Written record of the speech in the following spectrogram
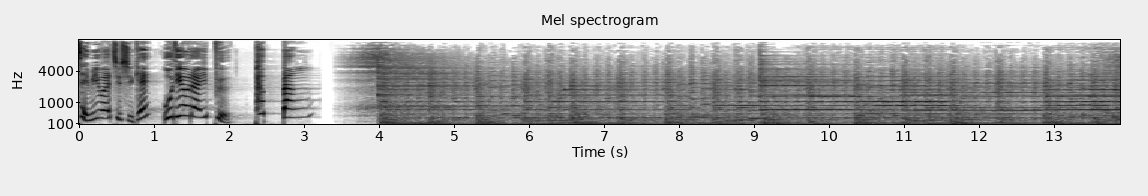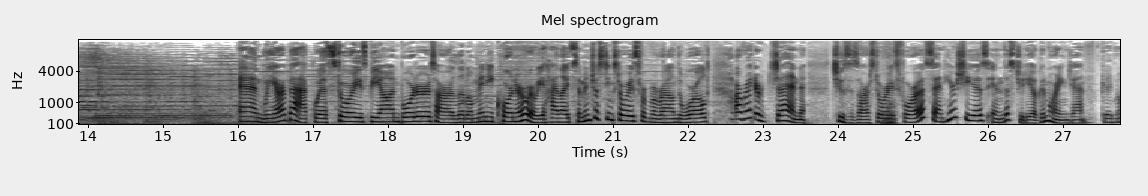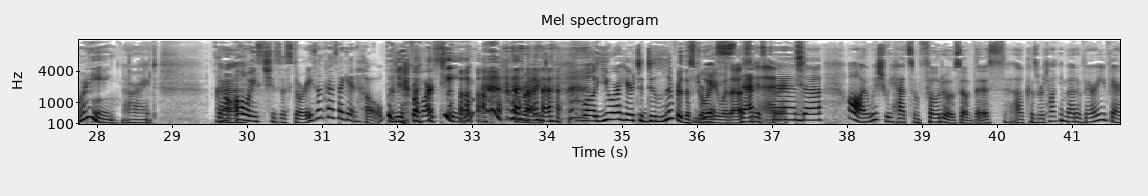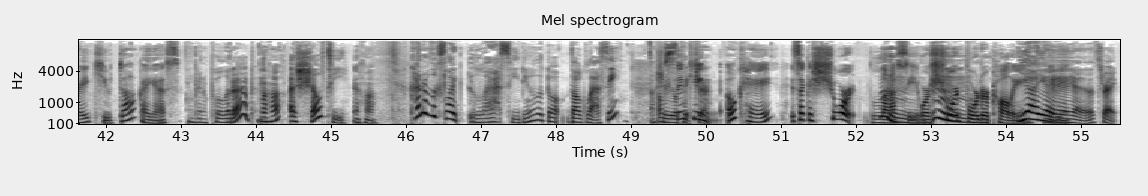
재미와 지식의 오디오 라이프 팝빵 And we are back with Stories Beyond Borders, our little mini corner where we highlight some interesting stories from around the world. Our writer Jen chooses our stories for us, and here she is in the studio. Good morning, Jen. Good morning. All right. I don't always choose a story. Sometimes I get help from our team. right. Well, you are here to deliver the story Yes, with us. that is correct. And uh, oh, I wish we had some photos of this because we're talking about a very, very cute dog, I guess. I'm going to pull it up. Uh-huh. A Sheltie. Uh-huh. Kind of looks like Lassie. Do you know the dog, dog Lassie? I'll show I was you a thinking, picture. okay, it's like a short lassie or a short border collie. Yeah, yeah, maybe. yeah, yeah. That's right.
